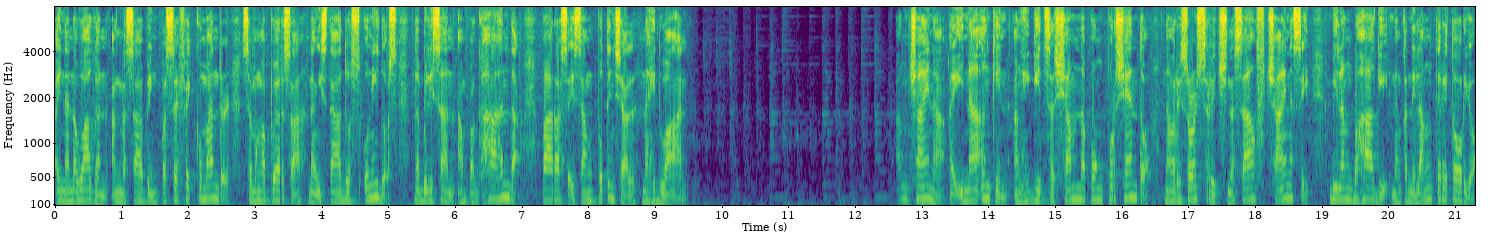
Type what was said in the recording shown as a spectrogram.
ay nanawagan ang nasabing Pacific Commander sa mga puwersa ng Estados Unidos na bilisan ang paghahanda para sa isang potensyal na hidwaan. Ang China ay inaangkin ang higit sa 70% ng resource-rich na South China Sea bilang bahagi ng kanilang teritoryo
